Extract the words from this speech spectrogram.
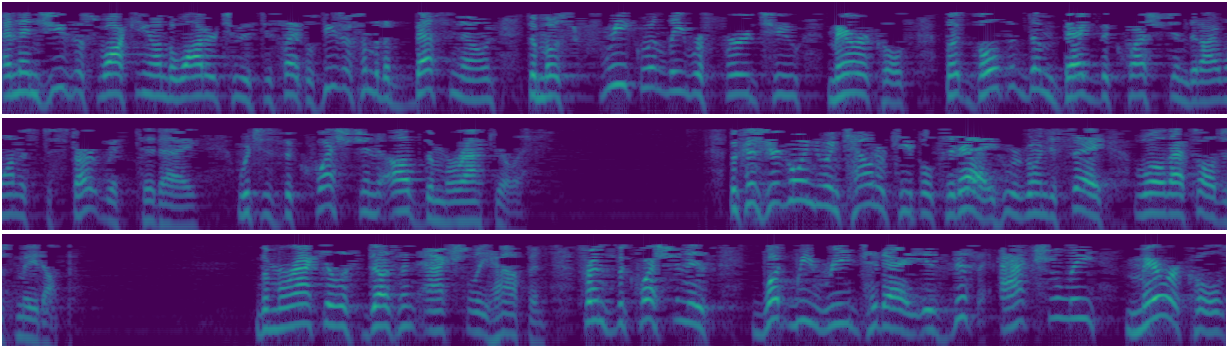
and then Jesus walking on the water to his disciples. These are some of the best known, the most frequently referred to miracles, but both of them beg the question that I want us to start with today, which is the question of the miraculous. Because you're going to encounter people today who are going to say, well, that's all just made up. The miraculous doesn't actually happen. Friends, the question is, what we read today, is this actually miracles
